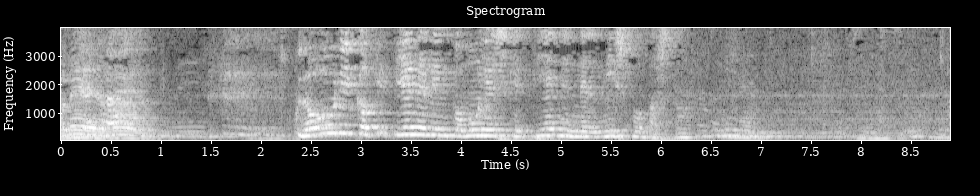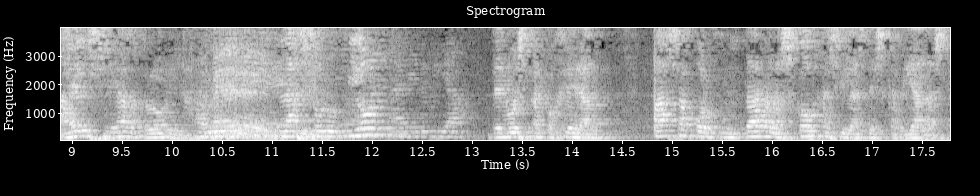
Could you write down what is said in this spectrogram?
Amén. Lo único que tienen en común es que tienen el mismo pastor. A Él sea la gloria. Amén. La solución de nuestra cojera pasa por juntar a las cojas y las descarriadas.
